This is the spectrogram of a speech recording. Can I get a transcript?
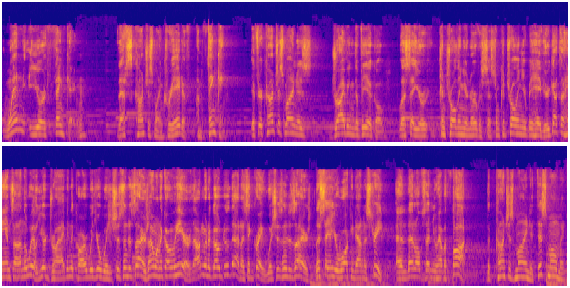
When you're thinking, that's conscious mind, creative. I'm thinking. If your conscious mind is driving the vehicle, let's say you're controlling your nervous system, controlling your behavior, you got the hands on the wheel, you're driving the car with your wishes and desires. I want to go here, I'm going to go do that. And I say, great, wishes and desires. Let's say you're walking down the street, and then all of a sudden you have a thought. The conscious mind at this moment,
